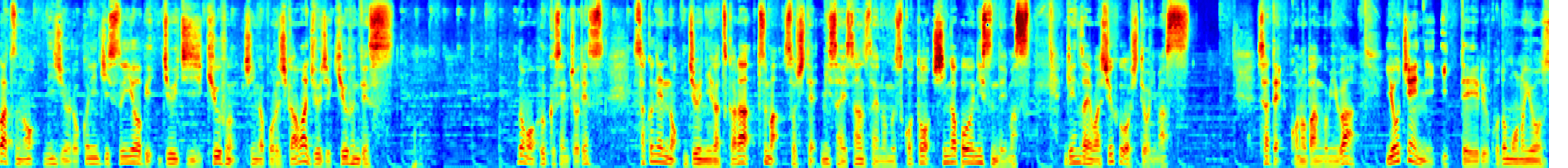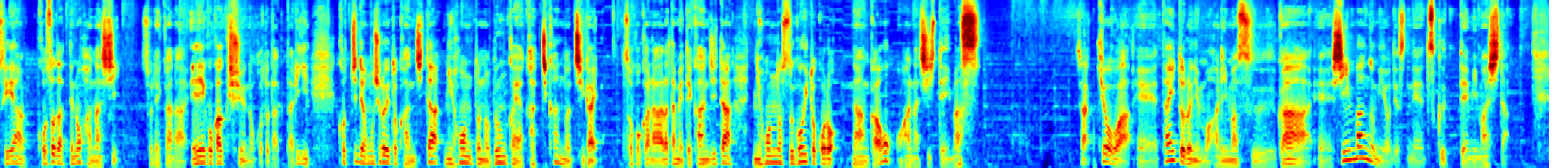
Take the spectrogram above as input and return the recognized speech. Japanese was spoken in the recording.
月の26日水曜日11時9分シンガポール時間は10時9分です。どうもフック船長です。昨年の12月から妻そして2歳3歳の息子とシンガポールに住んでいます。現在は主婦をしております。さてこの番組は幼稚園に行っている子どもの様子や子育ての話それから英語学習のことだったりこっちで面白いと感じた日本との文化や価値観の違いそこから改めて感じた日本のすごいところなんかをお話ししています。さあ今日は、えー、タイトルにもありますが、えー、新番組をですね作ってみました。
